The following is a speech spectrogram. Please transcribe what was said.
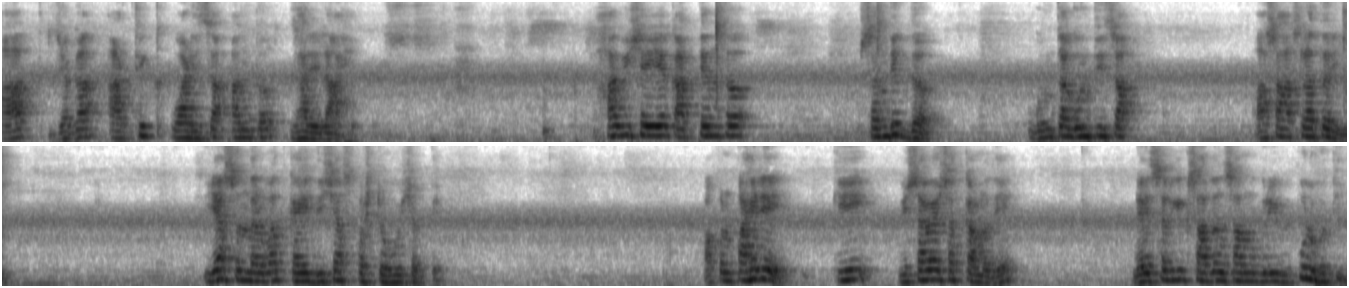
आज जगा आर्थिक वाढीचा अंत झालेला आहे. हा विषय एक अत्यंत संदिग्ध गुंतागुंतीचा असा असला तरी या संदर्भात काही दिशा स्पष्ट होऊ शकते. आपण पाहिले की विसाव्या शतकामध्ये नैसर्गिक साधनसामुग्री विपुल होती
